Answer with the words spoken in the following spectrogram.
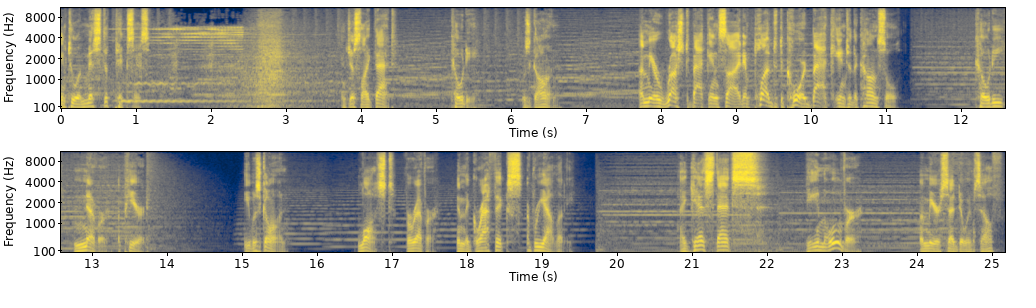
into a mist of pixels. And just like that, Cody was gone. Amir rushed back inside and plugged the cord back into the console. Cody never appeared. He was gone, lost forever in the graphics of reality. I guess that's game over, Amir said to himself.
